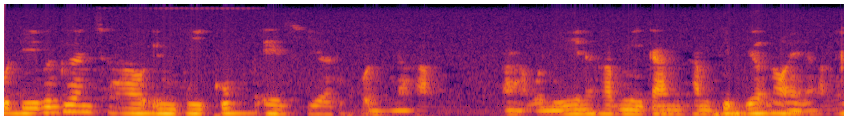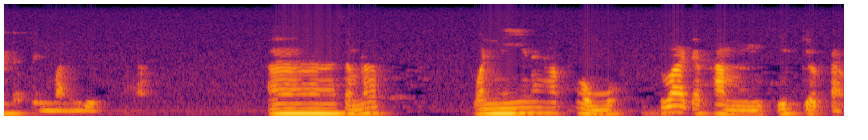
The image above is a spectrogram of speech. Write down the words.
วัสดีเพื่อนๆชาว NP Group Asia ทุกคนนะครับ อ่า วันนี้นะครับมีการทำคลิปเยอะหน่อยนะครับเนื่องจากเป็นวันหยุดนะครับ อ่าสำหรับวันนี้นะครับ ผมคิดว่าจะทำคลิปเกี่ยวกับ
